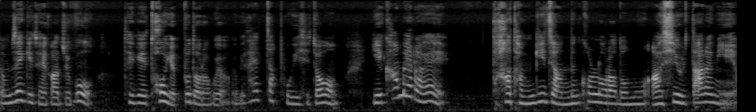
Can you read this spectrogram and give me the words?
염색이 돼가지고 되게 더 예쁘더라고요. 여기 살짝 보이시죠? 이게 카메라에 다 담기지 않는 컬러라 너무 아쉬울 따름이에요.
